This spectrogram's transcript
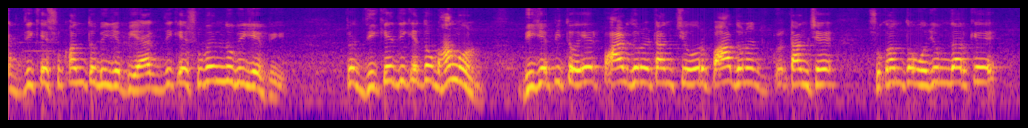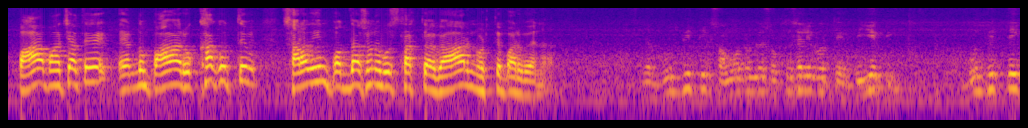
একদিকে সুকান্ত বিজেপি, একদিকে শুভেন্দু বিজেপি। তো দিকে দিকে তো ভাঙন। বিজেপি তো এর পাড় ধরে টানছে, ওর পা ধরে টানছে। সুকান্ত মজুমদারকে পা বাঁচাতে, একদম পা রক্ষা করতে সারাদিন পদ্মাসনে বসে থাকতে হবে, আর নড়তে পারবে না। যে বুথভিত্তিক সংগঠনকে শক্তিশালী করতে বিজেপি বুথভিত্তিক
